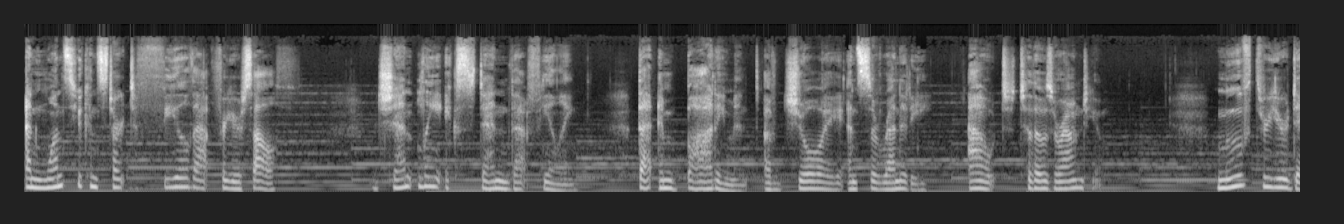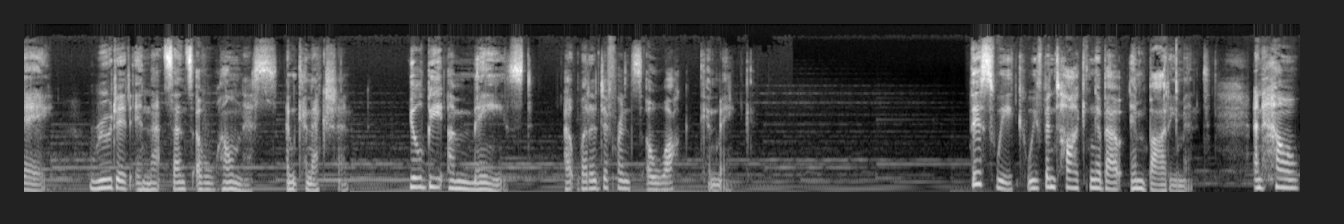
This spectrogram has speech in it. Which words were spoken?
And once you can start to feel that for yourself, gently extend that feeling, that embodiment of joy and serenity out to those around you. Move through your day rooted in that sense of wellness and connection. You'll be amazed at what a difference a walk can make. This week, we've been talking about embodiment and how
